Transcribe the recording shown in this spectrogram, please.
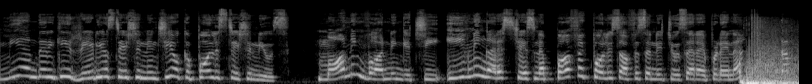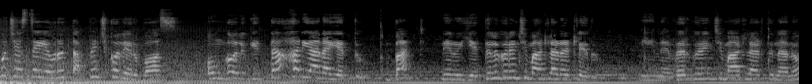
మీ అందరికీ రేడియో స్టేషన్ నుంచి ఒక police station news. Morning warning ఇచ్చి ఈవినింగ్ అరెస్ట్ చేసిన పర్ఫెక్ట్ పోలీస్ ఆఫీసర్ని చూసారా ఎప్పుడైనా? తప్పు చేస్తే ఎవరు తప్పించుకోలేరు బాస్. ఒంగోలు గిత్త హర్యానా ఎద్దు. బట్ నేను ఎద్దుల గురించి మాట్లాడట్లేదు. నేనెవరి గురించి మాట్లాడుతున్నానో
